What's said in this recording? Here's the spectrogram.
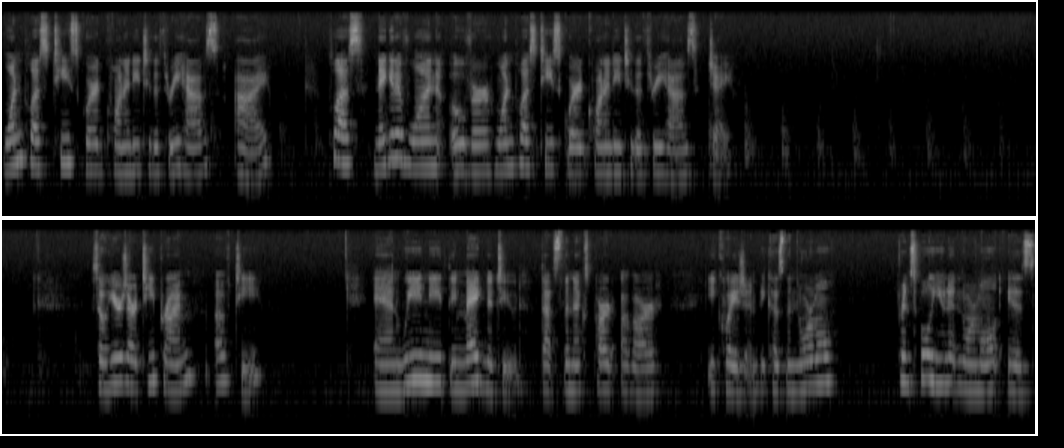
1 plus t squared quantity to the 3 halves i plus negative 1 over 1 plus t squared quantity to the 3 halves j. So here's our t prime of t, and we need the magnitude. That's the next part of our equation because the normal, principal unit normal is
